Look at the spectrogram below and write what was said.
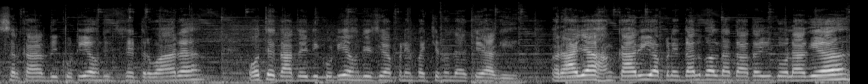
ਸਰਕਾਰ ਦੀ ਕੁਟੀਆ ਹੁੰਦੀ ਜਿੱਥੇ ਦਰਬਾਰ ਆ, ਉੱਥੇ ਦਾਤਾ ਜੀ ਦੀ ਕੁਟੀਆ ਹੁੰਦੀ ਸੀ, ਆਪਣੇ ਬੱਚੇ ਨੂੰ ਲੈ ਕੇ ਆ ਗਈ। ਰਾਜਾ ਹੰਕਾਰੀ ਆਪਣੇ ਦਲ ਬਲ ਨਾਲ ਦਾਤਾ ਜੀ ਕੋਲ ਆ ਗਿਆ।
